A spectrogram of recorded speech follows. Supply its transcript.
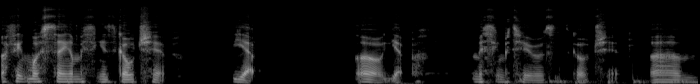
I think what saying I'm missing is gold chip. Yep. Oh, yep. Missing materials is gold chip. Um,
